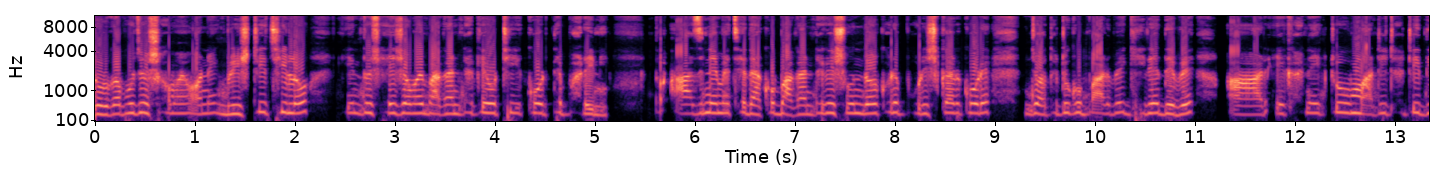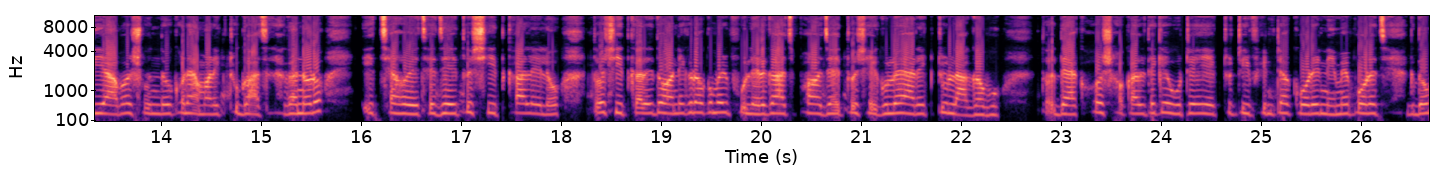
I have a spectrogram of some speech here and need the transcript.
দুর্গাপুজোর সময় অনেক বৃষ্টি ছিল, কিন্তু সেই সময় বাগানটাকেও ঠিক করতে পারিনি। তো আজ নেমেছে দেখো বাগানটাকে সুন্দর করে পরিষ্কার করে যতটুকু পারবে ঘিরে দেবে। আর এখানে একটু মাটি টাটি দিয়ে আবার সুন্দর করে আমার একটু গাছ লাগানোরও ইচ্ছা হয়েছে। যেহেতু শীতকাল এলো, তো শীতকালে তো অনেক রকমের ফুলের গাছ পাওয়া যায়, তো সেগুলো আর একটু লাগাবো। তো দেখো সকাল থেকে উঠে একটু টিফিনটা করে নেমে পড়েছে একদম।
